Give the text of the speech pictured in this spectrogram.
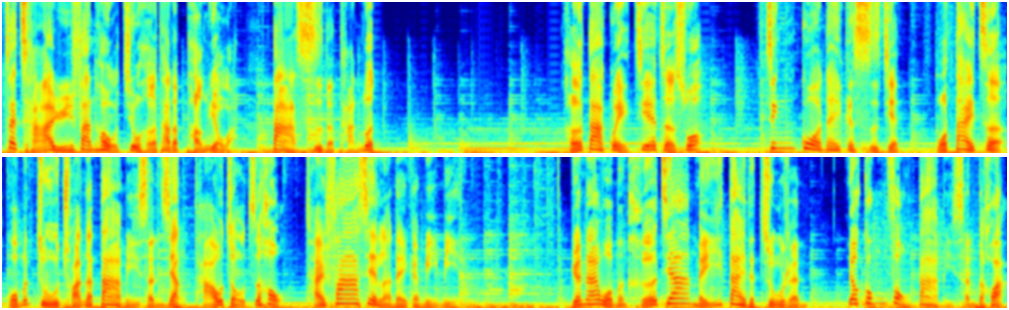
在茶余饭后就和他的朋友啊大肆的谈论。何大贵接着说：“经过那个事件，我带着我们祖传的大米神像逃走之后，才发现了那个秘密！原来我们何家每一代的主人要供奉大米神的话，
